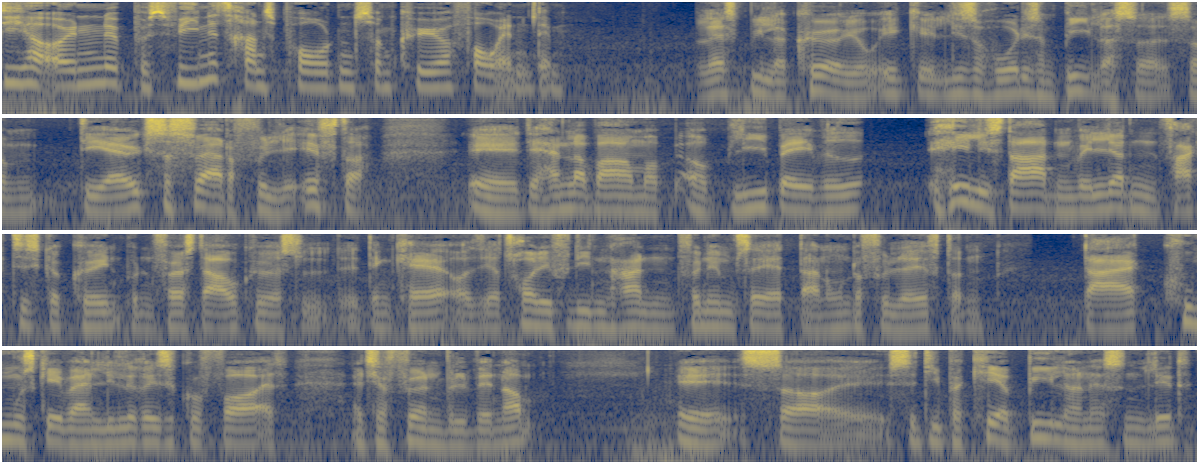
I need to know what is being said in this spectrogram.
De har øjnene på svinetransporten, som kører foran dem. Lastbiler kører jo ikke lige så hurtigt som biler, så som det er jo ikke så svært at følge efter. Øh, det handler bare om at, at blive bagved. Helt i starten vælger den faktisk at køre ind på den første afkørsel, øh, den kan, og jeg tror det er fordi, den har en fornemmelse af, at der er nogen, der følger efter den. Der kunne måske være en lille risiko for, at, at chaufføren vil vende om, Øh, så, øh, så de parkerer bilerne sådan lidt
